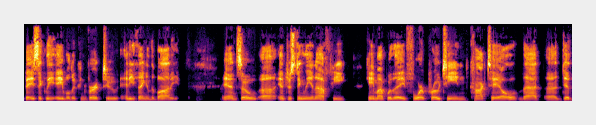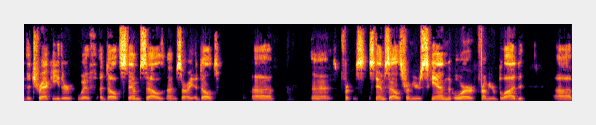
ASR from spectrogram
basically able to convert to anything in the body. And so, uh, interestingly enough, he came up with a four protein cocktail that uh, did the trick either with adult stem cells, I'm sorry, adult uh, uh, stem cells from your skin or from your blood. Uh,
